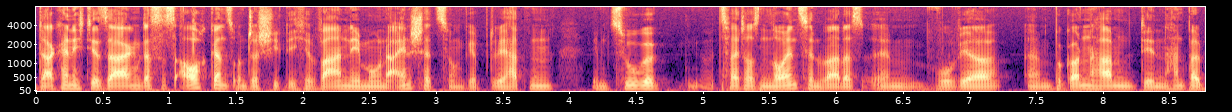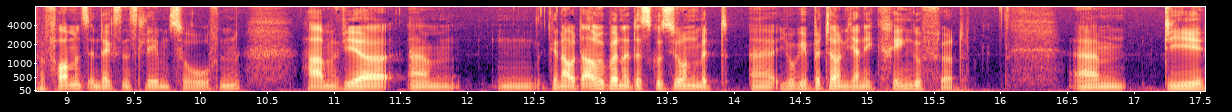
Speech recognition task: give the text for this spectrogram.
da kann ich dir sagen, dass es auch ganz unterschiedliche Wahrnehmungen und Einschätzungen gibt. Wir hatten im Zuge 2019 war das, ähm, wo wir ähm, begonnen haben, den Handball Performance Index ins Leben zu rufen, haben wir genau darüber eine Diskussion mit äh, Yogi Bitter und Yannick Krehn geführt, die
